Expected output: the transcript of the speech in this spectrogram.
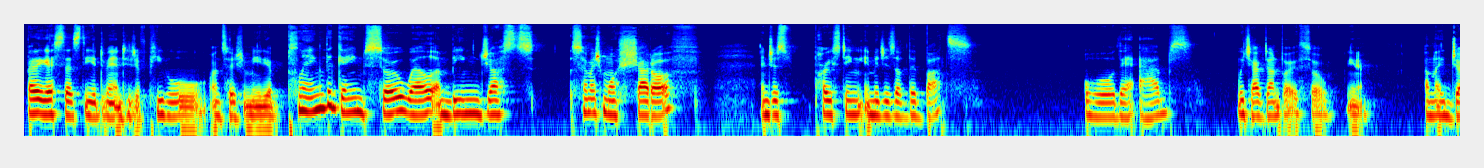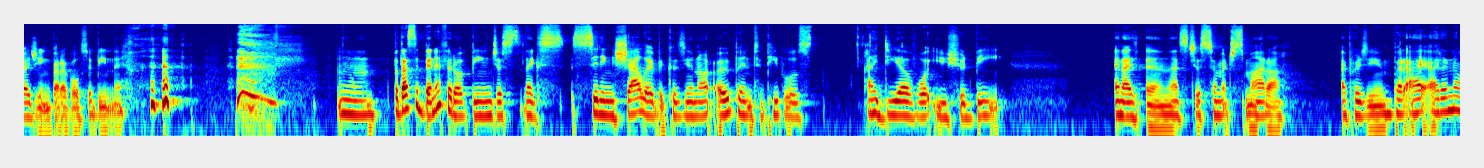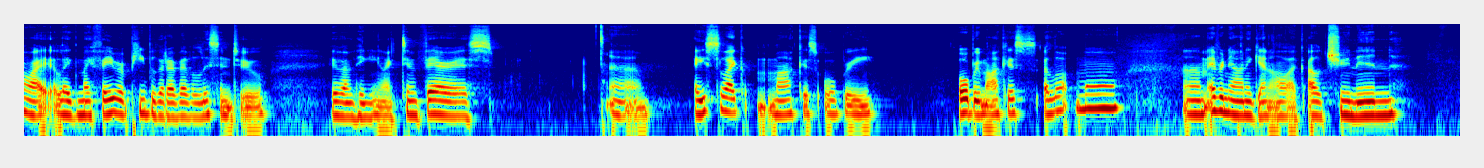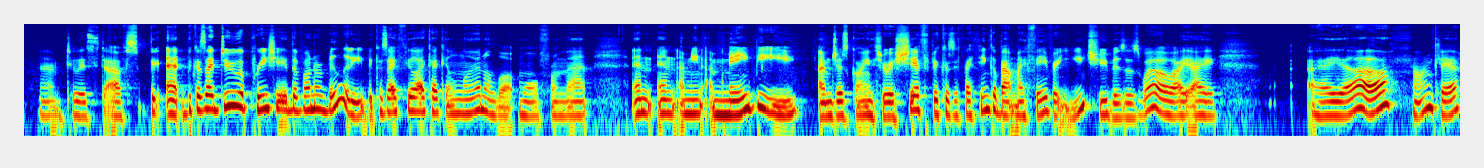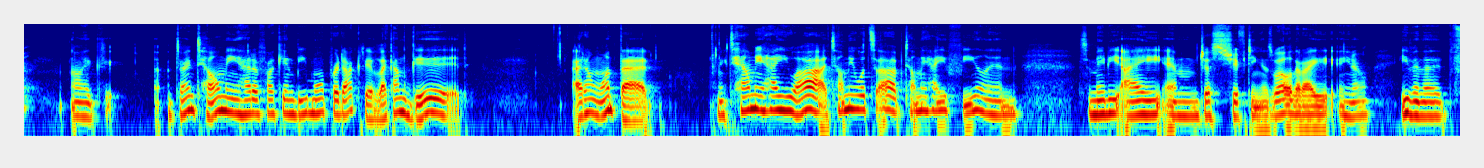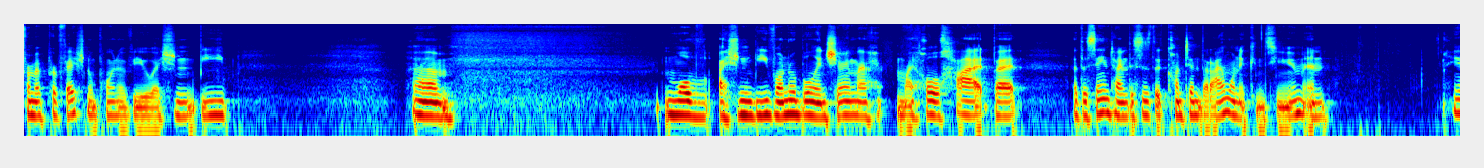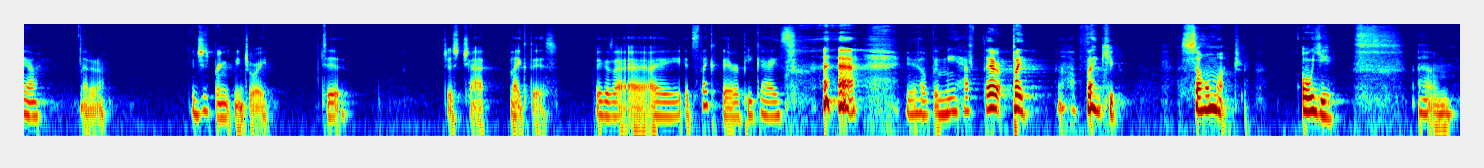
But I guess that's the advantage of people on social media playing the game so well and being just so much more shut off and just posting images of their butts or their abs, which I've done both. So, you know, I'm like judging, but I've also been there. Um, but that's the benefit of being just like s- sitting shallow because you're not open to people's idea of what you should be. And I and that's just so much smarter, I presume. But I I don't know. I like my favorite people that I've ever listened to. If I'm thinking like Tim Ferriss, um, I used to like Marcus Aubrey, Aubrey Marcus a lot more. Um, every now and again, I'll like I'll tune in um, to his stuff because I do appreciate the vulnerability because I feel like I can learn a lot more from that. And and I mean maybe I'm just going through a shift because if I think about my favorite YouTubers as well, I I I uh I don't care. Like don't tell me how to fucking be more productive. Like I'm good. I don't want that. Like tell me how you are. Tell me what's up. Tell me how you feeling. So maybe I am just shifting as well that I, you know, even though from a professional point of view, I shouldn't be um, more. I shouldn't be vulnerable in sharing my my whole heart, but at the same time, this is the content that I want to consume, and yeah, I don't know. It just brings me joy to just chat like this because I, I, I it's like therapy, guys. You're helping me have therapy. thank you so much. Oh yeah. Um,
